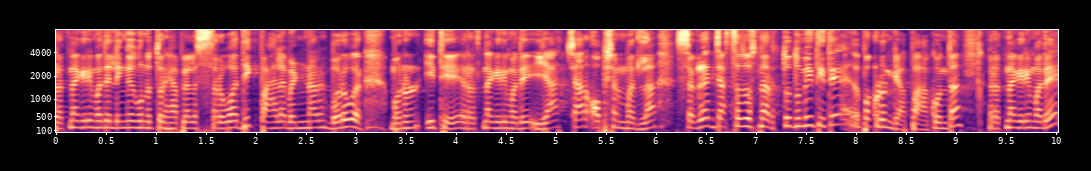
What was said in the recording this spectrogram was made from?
रत्नागिरीमध्ये लिंग गुणोत्तर हे आपल्याला सर्वाधिक पाहायला भेटणार बरोबर? म्हणून इथे रत्नागिरीमध्ये या चार ऑप्शनमधला सगळ्यात जास्त जो असणार तो तुम्ही तिथे पकडून घ्या. पहा कोणता? रत्नागिरीमध्ये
